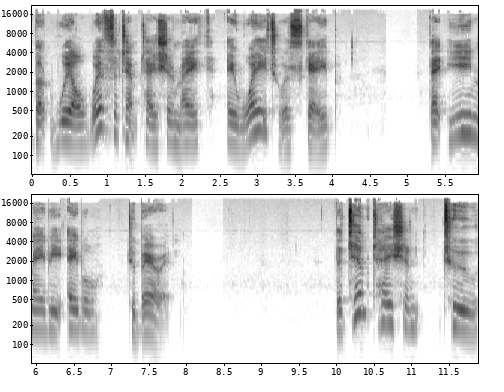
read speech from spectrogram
but will with the temptation make a way to escape, that ye may be able to bear it. The temptation to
